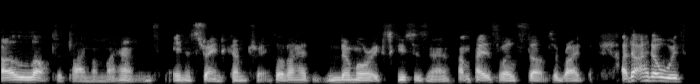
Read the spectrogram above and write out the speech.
a lot of time on my hands in a strange country. Thought I had no more excuses now. I might as well start to write. I'd, I'd always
